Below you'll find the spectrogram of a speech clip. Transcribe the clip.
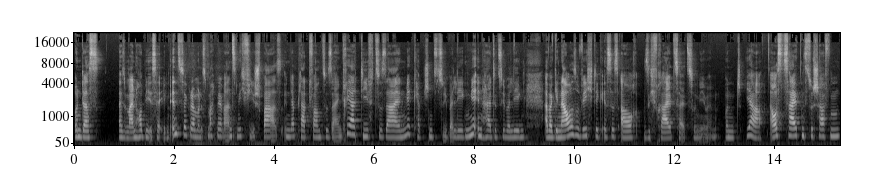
Und das, also mein Hobby ist ja eben Instagram und es macht mir wahnsinnig viel Spaß, in der Plattform zu sein, kreativ zu sein, mir Captions zu überlegen, mir Inhalte zu überlegen. Aber genauso wichtig ist es auch, sich Freizeit zu nehmen und ja, Auszeiten zu schaffen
